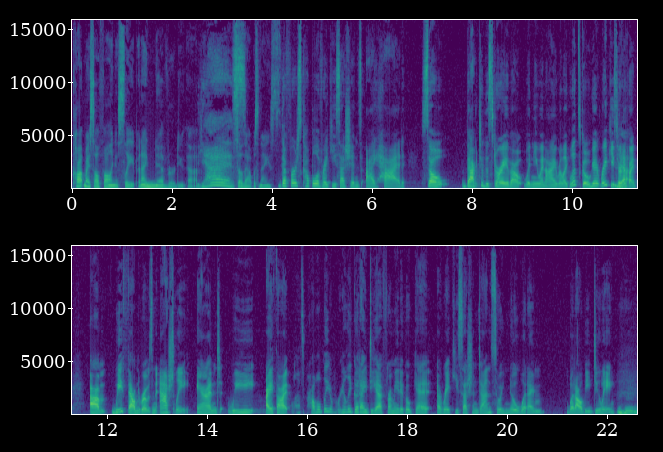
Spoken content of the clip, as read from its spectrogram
caught myself falling asleep and I never do that. Yes. So that was nice. The first couple of Reiki sessions I had. So back to the story about when you and I were like, let's go get Reiki certified. Yeah um, we found Rose and Ashley, and we I thought, well, it's probably a really good idea for me to go get a Reiki session done, so we know what I'm what I'll be doing. Mm-hmm.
